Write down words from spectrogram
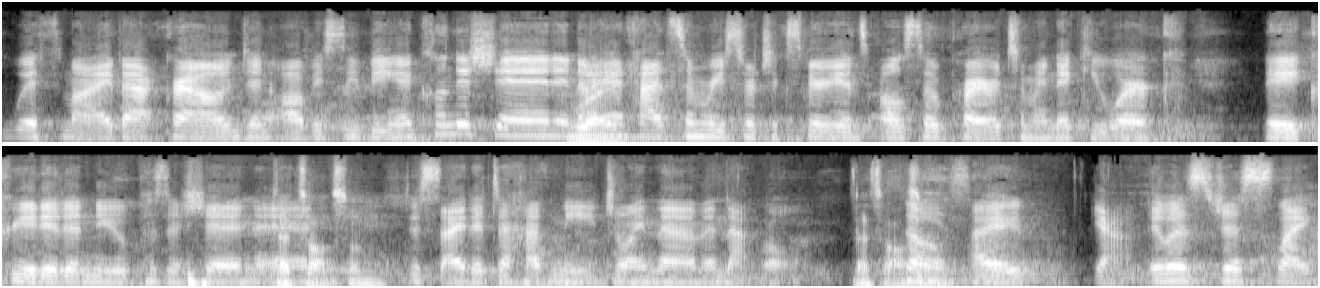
with my background and obviously being a clinician, and I had had some research experience also prior to my NICU work, they created a new position and That's awesome. decided to have me join them in that role. That's awesome. So I, yeah, it was just like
